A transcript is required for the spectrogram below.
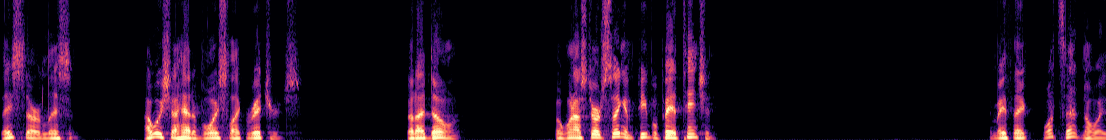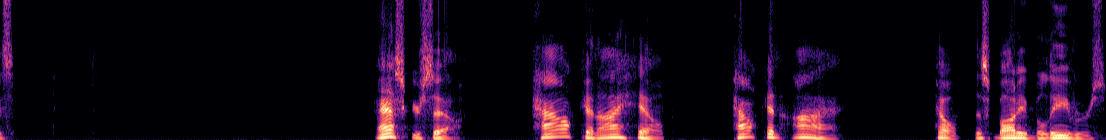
They start listening. I wish I had a voice like Richard's, but I don't. But when I start singing, people pay attention. You may think, what's that noise? Ask yourself, how can I help? How can I help this body of believers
